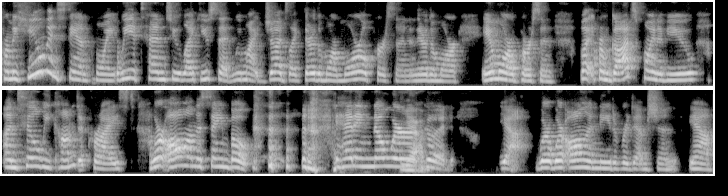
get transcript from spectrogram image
from a human standpoint, we tend to, like you said, we might judge like they're the more moral person and they're the more immoral person. But from God's point of view, until we come to Christ, we're all on the same boat, heading nowhere yeah. good. Yeah, we're we're all in need of redemption. Yeah,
